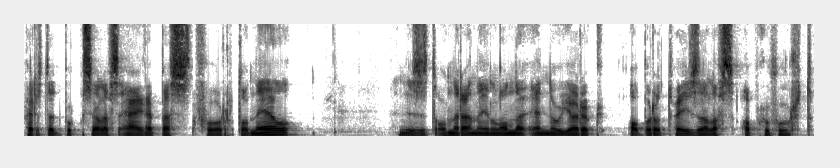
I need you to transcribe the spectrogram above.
werd het boek zelfs aangepast voor toneel. En is het onder in Londen en New York op Broadway zelfs opgevoerd.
